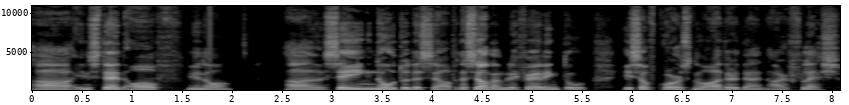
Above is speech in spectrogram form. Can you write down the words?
uh, instead of, you know, uh, saying no to the self. The self I'm referring to is, of course, no other than our flesh.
